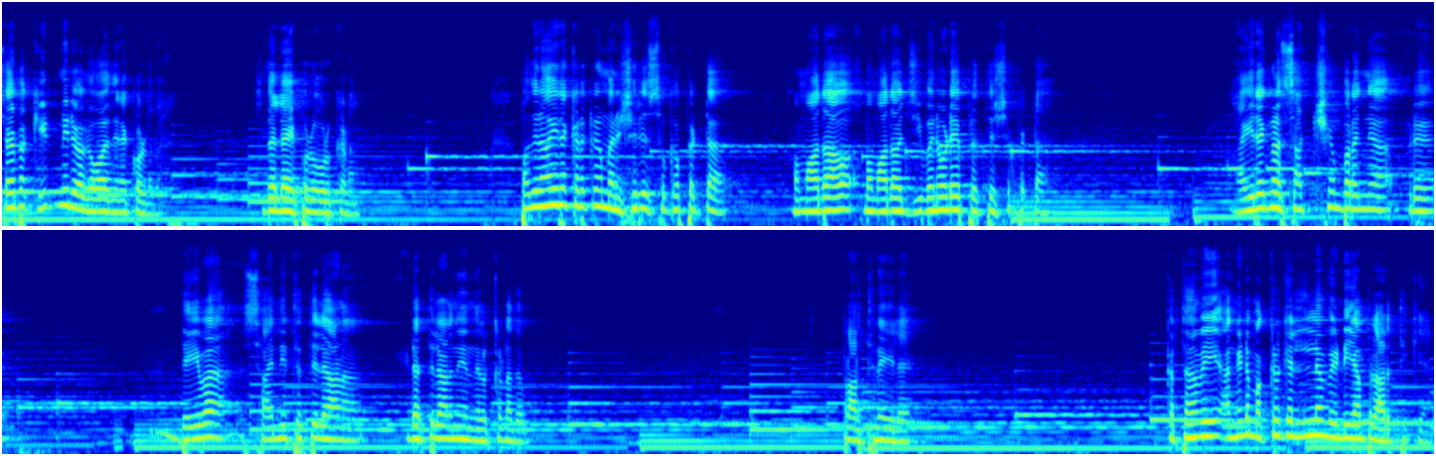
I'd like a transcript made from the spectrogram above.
ചിലപ്പോൾ കിഡ്നി രോഗമാണ് നിനക്കുള്ളത് ഇതെല്ലാം ഇപ്പോഴും ഓർക്കണം. പതിനായിരക്കണക്കിന് മനുഷ്യർ സുഖപ്പെട്ട മാതാവ് മാതാവ് ജീവനോടെ പ്രത്യക്ഷപ്പെട്ട ആയിരങ്ങൾ സാക്ഷ്യം പറഞ്ഞ ഒരു ദൈവ സാന്നിധ്യത്തിലാണ് ഇടത്തിലാണ് നീ നിൽക്കുന്നത്. പ്രാർത്ഥനയിലെ. കർത്താവ് അങ്ങയുടെ മക്കൾക്കെല്ലാം വേണ്ടി ഞാൻ പ്രാർത്ഥിക്കുക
